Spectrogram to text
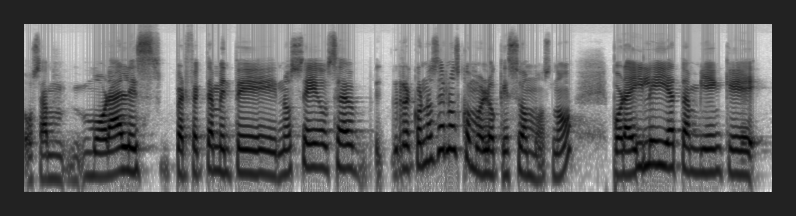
o sea, morales perfectamente, no sé, o sea, reconocernos como lo que somos, ¿no? Por ahí leía también que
